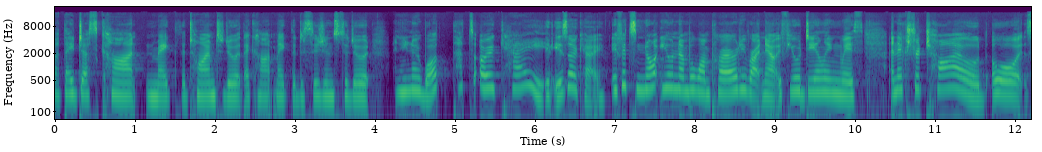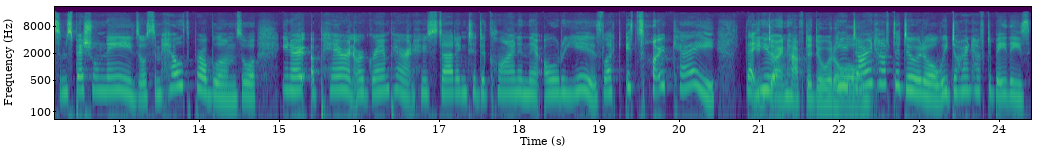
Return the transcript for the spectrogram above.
But they just can't make the time to do it. They can't make the decisions to do it. And you know what? That's okay. It is okay. If it's not your number one priority right now, if you're dealing with an extra child or some special needs or some health problems or, you know, a parent or a grandparent who's starting to decline in their older years, like it's okay that You, you, don't have to do it all. you don't have to do it all. We don't have to be these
